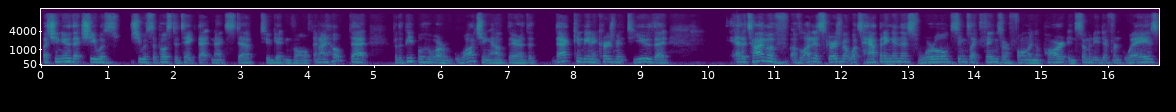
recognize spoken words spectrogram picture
But she knew that she was she was supposed to take that next step to get involved. And I hope that for the people who are watching out there that that can be an encouragement to you that at a time of, of a lot of discouragement, what's happening in this world seems like things are falling apart in so many different ways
